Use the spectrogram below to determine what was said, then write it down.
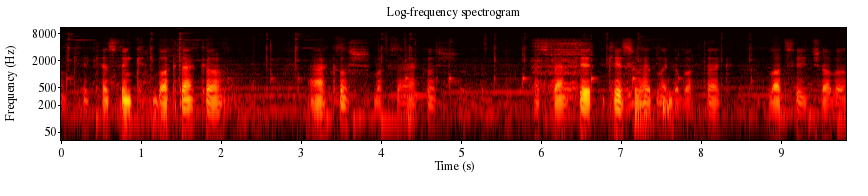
Okay, kezdünk baktákkal. Készülhetnek a bakták. Laci, Csaba.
